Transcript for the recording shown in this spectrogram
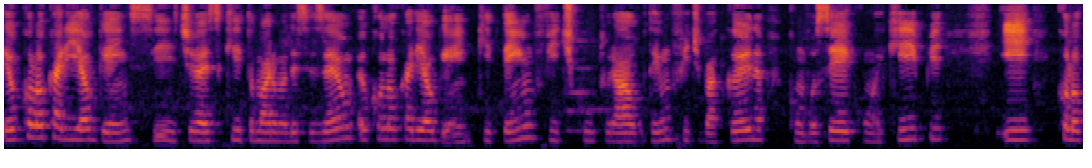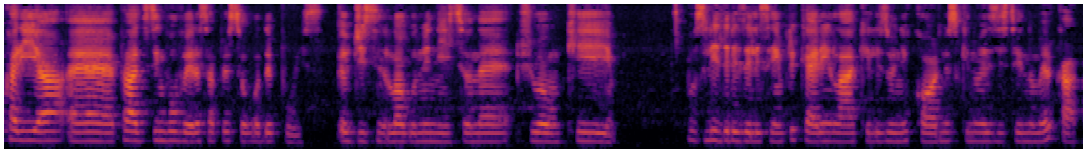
eu colocaria alguém, se tivesse que tomar uma decisão, eu colocaria alguém que tem um fit cultural, tem um fit bacana com você, com a equipe, e colocaria é, para desenvolver essa pessoa depois. Eu disse logo no início, né, João, que os líderes eles sempre querem lá aqueles unicórnios que não existem no mercado.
